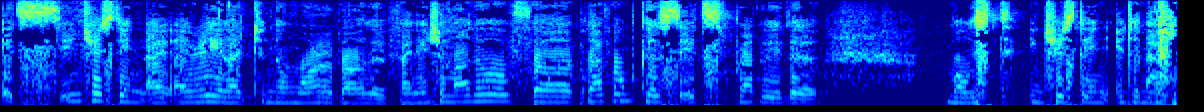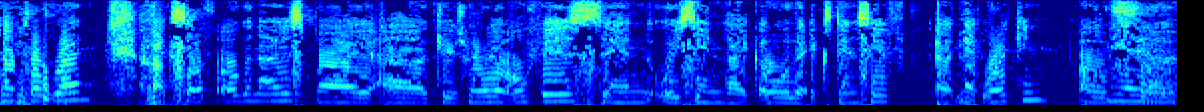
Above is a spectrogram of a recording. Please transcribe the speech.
it's interesting. I, I really like to know more about the financial model of uh, platform because it's probably the most interesting international program, like self-organized by a curatorial office, and we've seen like all the extensive uh, networking of yeah. uh,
